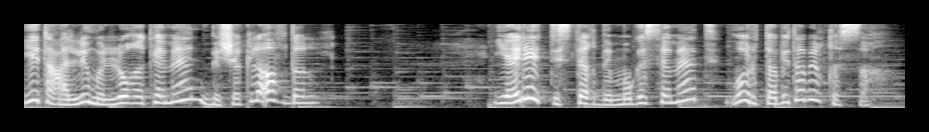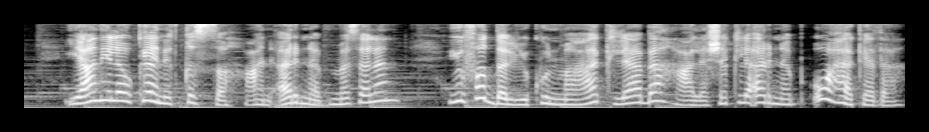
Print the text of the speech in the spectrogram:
يتعلموا اللغة كمان بشكل أفضل. يا ريت تستخدم مجسمات مرتبطة بالقصة. يعني لو كانت قصة عن أرنب مثلا يفضل يكون معاك لعبة على شكل أرنب وهكذا.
